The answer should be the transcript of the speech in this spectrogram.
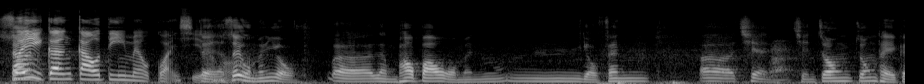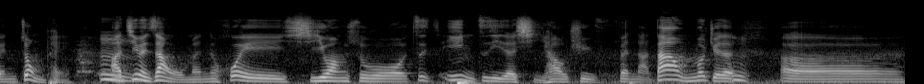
所以跟高低没有关系。对，所以我们有呃冷泡包，我们嗯有分呃浅浅中中培跟重培、嗯、啊，基本上我们会希望说自以你自己的喜好去分啊。当然，我们会觉得、嗯、呃。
